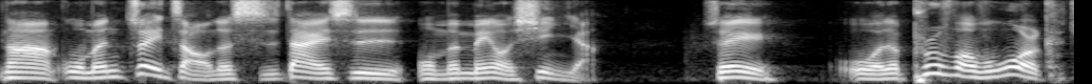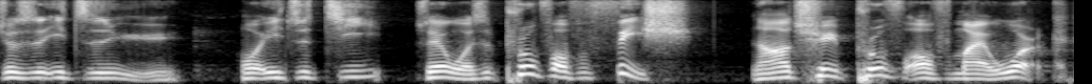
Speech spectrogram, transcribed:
那我们最早的时代是我们没有信仰，所以我的 proof of work 就是一只鱼或一只鸡，所以我是 proof of fish，然后去 proof of my work。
